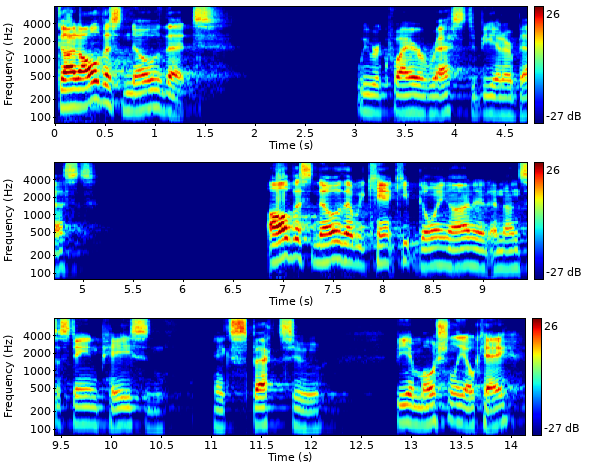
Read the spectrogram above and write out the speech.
God, all of us know that we require rest to be at our best. All of us know that we can't keep going on at an unsustained pace and expect to be emotionally okay.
